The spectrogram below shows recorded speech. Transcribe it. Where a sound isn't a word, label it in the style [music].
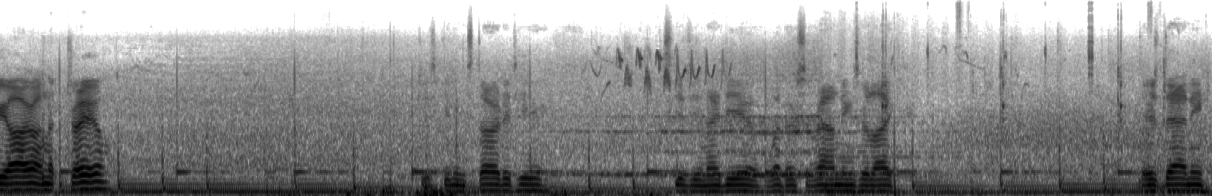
We are on the trail. Just getting started here. Just gives you an idea of what our surroundings are like. There's Danny.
